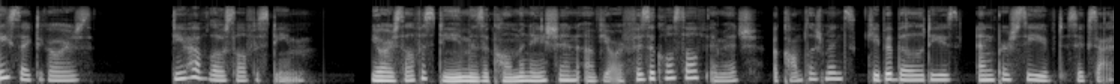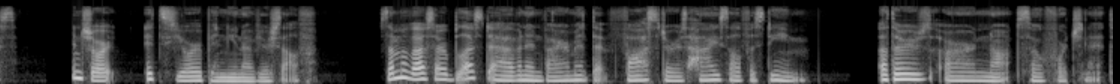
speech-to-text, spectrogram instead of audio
Hey Psych2Goers, do you have low self-esteem? Your self-esteem is a culmination of your physical self-image, accomplishments, capabilities, and perceived success. In short, it's your opinion of yourself. Some of us are blessed to have an environment that fosters high self-esteem. Others are not so fortunate.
